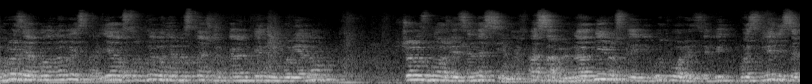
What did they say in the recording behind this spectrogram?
Амброзія полонолиста є особливо небезпечним карантинним бур'яном, що розмножується на сім'ях, а саме на одній рослині утворюється від 80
